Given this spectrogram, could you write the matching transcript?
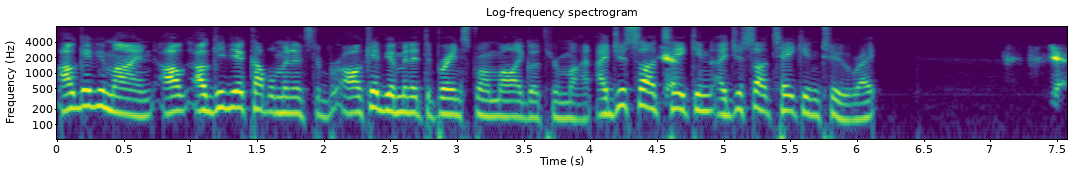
I'll give you mine. I'll I'll give you a couple minutes to. I'll give you a minute to brainstorm while I go through mine. I just saw Yeah. Taken. I just saw Taken two, right? yes.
